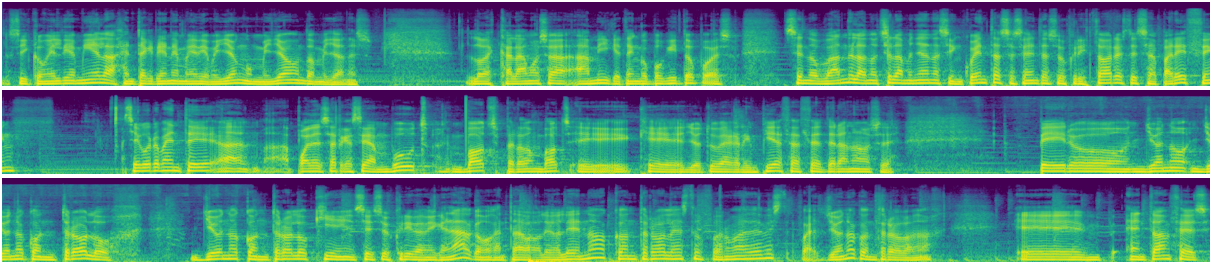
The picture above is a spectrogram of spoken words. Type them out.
5.000, 10.000, la gente que tiene medio millón, un millón, dos millones. Lo escalamos a, mí, que tengo poquito, pues se nos van de la noche a la mañana 50, 60 suscriptores, desaparecen. Seguramente uh, puede ser que sean boot, bots, perdón, bots, eh, que YouTube haga limpieza, etcétera, no sé pero yo no, yo no controlo, yo no controlo quién se suscribe a mi canal, como cantaba Ole no controles tu forma de vestir, pues yo no controlo, ¿no? Eh, entonces,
